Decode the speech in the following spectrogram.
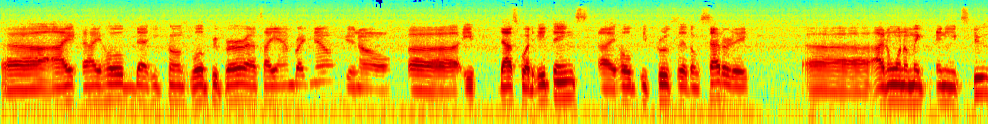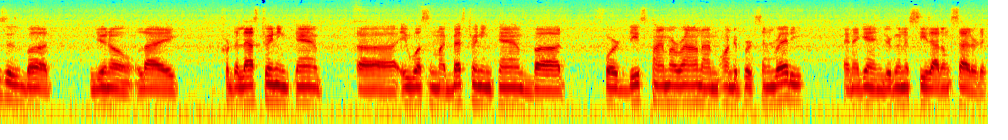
Uh, I, I hope that he comes well prepared as I am right now. You know, uh, if that's what he thinks, I hope he proves it on Saturday. Uh, I don't want to make any excuses, but you know, like for the last training camp, uh, it wasn't my best training camp, but for this time around, I'm 100% ready. And again, you're going to see that on Saturday.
